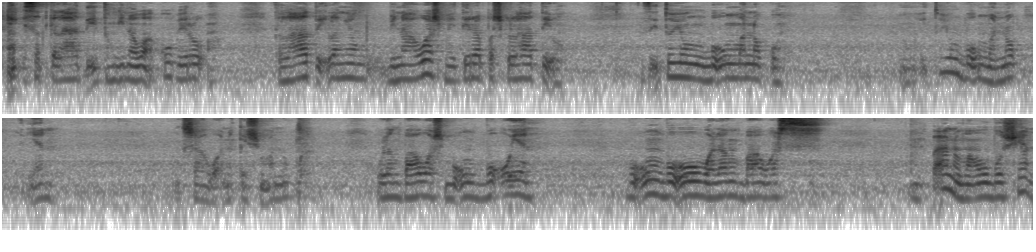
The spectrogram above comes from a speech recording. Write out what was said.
isa't kalahati itong ginawa ko pero kalahati lang yung binawas may tira pa siya kalahati oh kasi ito yung buong manok oh. Mm, ito yung buong manok. Yan. Nagsawa na kayo sa manok. Walang bawas. Buong buo yan. Buong buo walang bawas. Mm, paano? Maubos yan.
